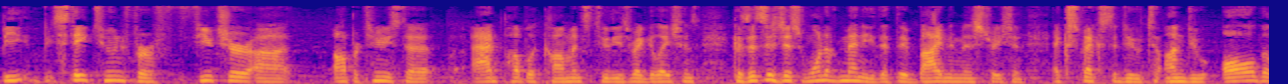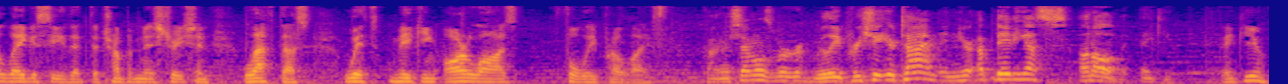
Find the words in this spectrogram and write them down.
be, be, stay tuned for future uh, opportunities to add public comments to these regulations because this is just one of many that the Biden administration expects to do to undo all the legacy that the Trump administration left us with making our laws fully pro-life. Connor Semmelsberger, really appreciate your time and you're updating us on all of it. Thank you. Thank you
